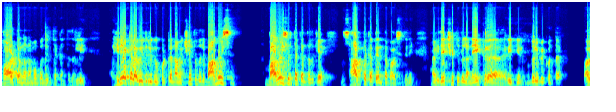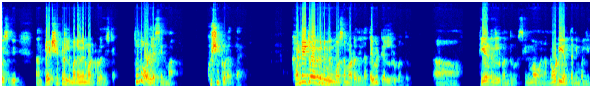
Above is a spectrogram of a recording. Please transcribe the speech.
ಪಾರ್ಟ್ ಅನ್ನ ನಮಗೆ ಬಂದಿರತಕ್ಕಂಥದ್ರಲ್ಲಿ ಹಿರಿಯ ಕಲಾವಿದರಿಗೂ ಕೊಟ್ಟರೆ ನಾವು ಈ ಕ್ಷೇತ್ರದಲ್ಲಿ ಭಾಗವಹಿಸಿ, ಭಾಗವಹಿಸಿರ್ತಕ್ಕಂಥದಕ್ಕೆ ಸಾರ್ಥಕತೆ ಅಂತ ಭಾವಿಸಿದ್ದೀನಿ. ನಾವು ಇದೇ ಕ್ಷೇತ್ರದಲ್ಲಿ ಅನೇಕರ ರೀತಿಯಲ್ಲಿ ಮುಂದುವರಿಬೇಕು ಅಂತ ಭಾವಿಸಿದ್ವಿ. ನಾನು ಪ್ರೇಕ್ಷಕರಲ್ಲಿ ಮನವಿಯನ್ನು ಮಾಡ್ಕೊಳ್ಳೋದಿಷ್ಟೇ. ತುಂಬಾ ಒಳ್ಳೆ ಸಿನಿಮಾ. ಖುಷಿ ಕೊಡುತ್ತೆ. ಖಂಡಿತವಾಗಿಯೂ ನಿಮಗೆ ಮೋಸ ಮಾಡೋದಿಲ್ಲ. ದಯವಿಟ್ಟು ಎಲ್ಲರೂ ಬಂದು ಥಿಯೇಟರ್ ಬಂದು ಸಿನಿಮಾವನ್ನ ನೋಡಿ ಅಂತ ನಿಮ್ಮಲ್ಲಿ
